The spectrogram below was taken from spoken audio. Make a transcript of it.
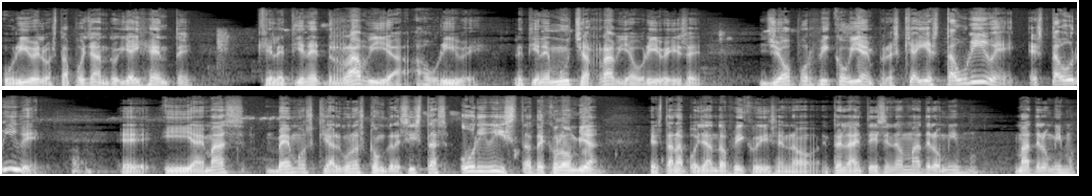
Uribe lo está apoyando y hay gente que le tiene rabia a Uribe, le tiene mucha rabia a Uribe y dice, yo por Fico bien, pero es que ahí está Uribe, está Uribe. Eh, y además vemos que algunos congresistas uribistas de Colombia están apoyando a Fico y dicen no. Entonces la gente dice no, más de lo mismo, más de lo mismo.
